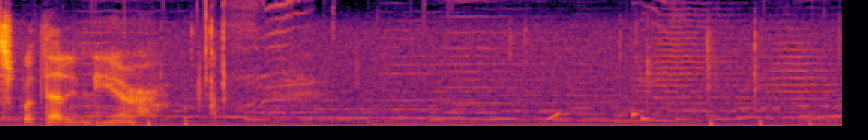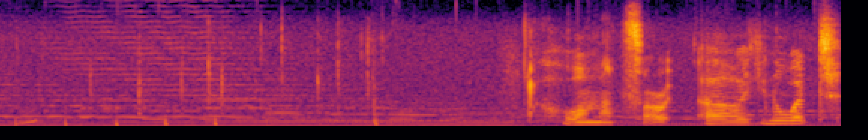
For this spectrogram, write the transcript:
Let's put that in here. Oh, I'm not sorry. Uh, you know what?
